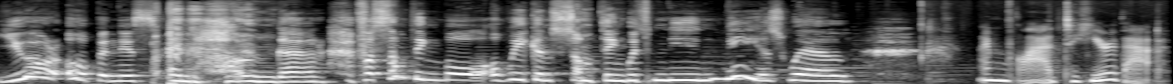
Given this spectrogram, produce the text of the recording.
Your openness and hunger for something more awakened something with me me as well. I'm glad to hear that.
